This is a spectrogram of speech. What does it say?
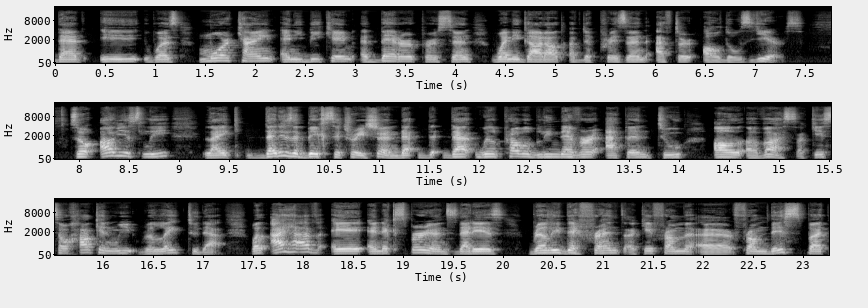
that he was more kind and he became a better person when he got out of the prison after all those years. So obviously, like that is a big situation that that will probably never happen to all of us. Okay, so how can we relate to that? Well, I have a an experience that is really different okay from uh, from this but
